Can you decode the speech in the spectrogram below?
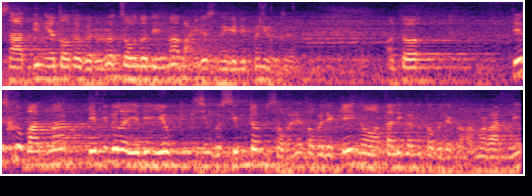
सात दिन यताउता गरेर चौध दिनमा भाइरस नेगेटिभ पनि हुन्छ। अन्त त्यसको बादमा त्यति बेला यदि यो किसिमको सिम्टम्स छ भने तपाईँले केही नअत्तालिकन तपाईँले घरमा राख्ने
